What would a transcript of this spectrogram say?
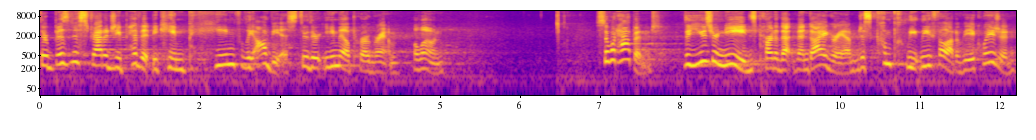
Their business strategy pivot became painfully obvious through their email program alone. So what happened? the user needs part of that Venn diagram just completely fell out of the equation.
